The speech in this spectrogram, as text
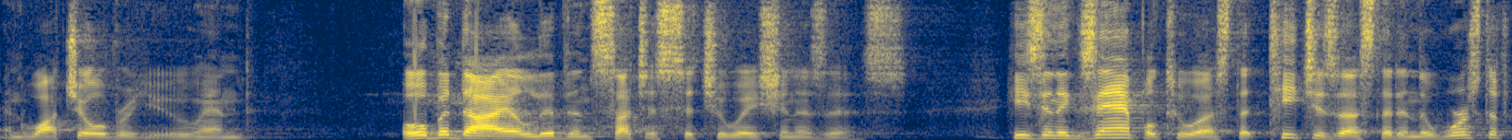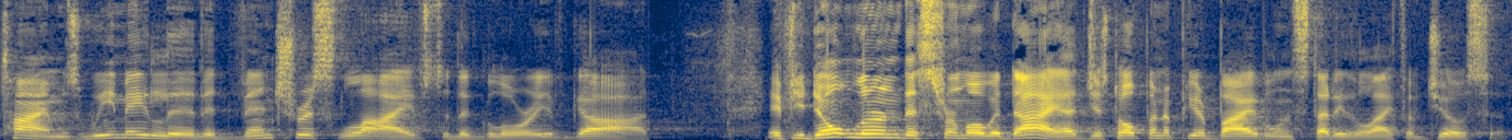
and watch over you. And Obadiah lived in such a situation as this. He's an example to us that teaches us that in the worst of times, we may live adventurous lives to the glory of God. If you don't learn this from Obadiah, just open up your Bible and study the life of Joseph.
